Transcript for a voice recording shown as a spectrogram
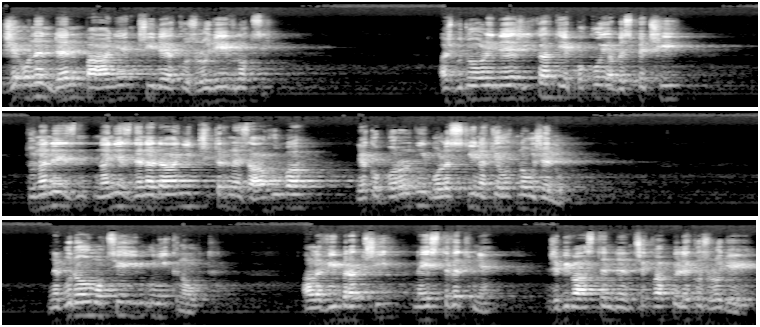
že onen den páně přijde jako zloděj v noci. Až budou lidé říkat, je pokoj a bezpečí, tu na ně, na ně z nenadání přitrne záhuba jako porodní bolesti na těhotnou ženu. Nebudou moci jim uniknout, ale vy, bratři, nejste ve tmě, že by vás ten den překvapil jako zloděj.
